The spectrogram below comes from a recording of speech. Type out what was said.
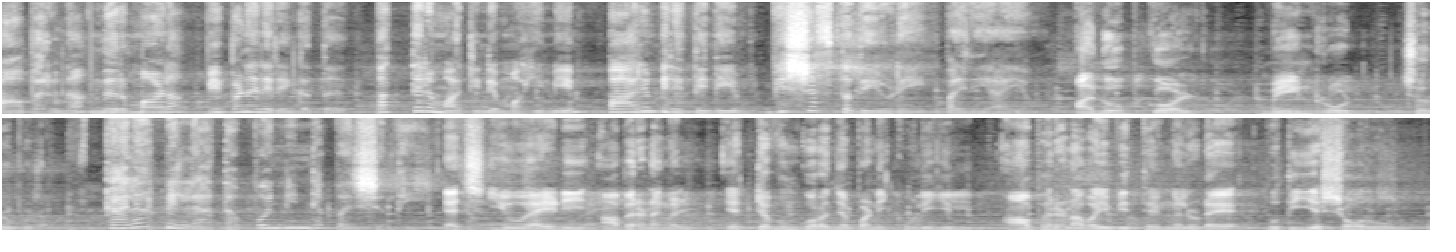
ആഭരണ നിർമ്മാണ വിപണന രംഗത്ത് പത്തരമാറ്റിന്റെ മഹിമയും പാരമ്പര്യത്തിന്റെയും വിശ്വസ്തയുടെ പര്യായം. Anoop Gold main road Cherupuzha. കലർപ്പില്ലാത്ത പൊന്നിന്റെ പരിശുദ്ധി. എച്ച് യു ഐ ഡി ആഭരണങ്ങൾ ഏറ്റവും കുറഞ്ഞ പണിക്കൂലിയിൽ ആഭരണ വൈവിധ്യങ്ങളുടെ പുതിയ showroom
